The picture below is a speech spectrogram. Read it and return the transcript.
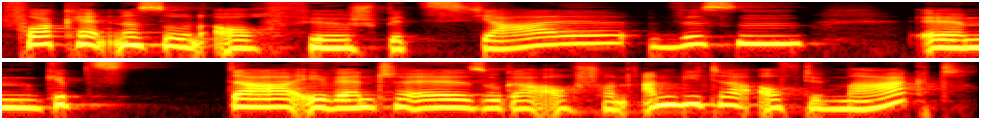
Vorkenntnisse und auch für Spezialwissen? Ähm, Gibt es da eventuell sogar auch schon Anbieter auf dem Markt?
